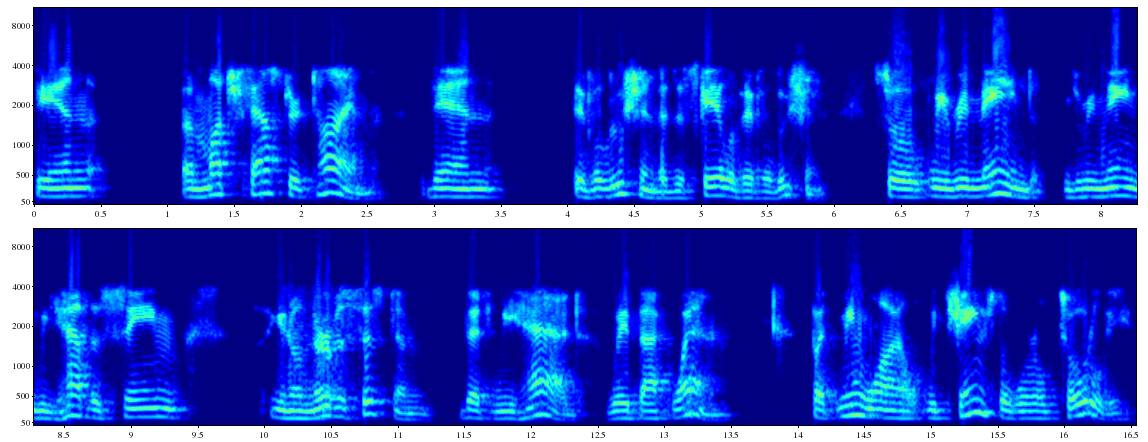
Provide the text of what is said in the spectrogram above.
in a much faster time than evolution, at the scale of evolution. So we remained, we remain, we have the same, you know, nervous system that we had way back when. But meanwhile, we changed the world totally.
